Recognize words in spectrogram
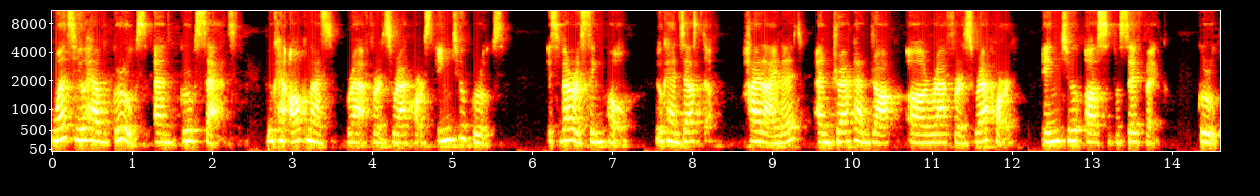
Once you have groups and group sets, you can organize reference records into groups. It's very simple. You can just highlight it and drag and drop a reference record into a specific group.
